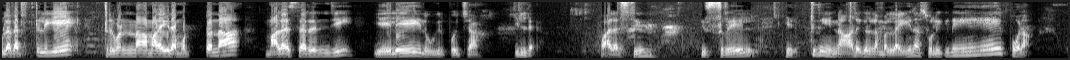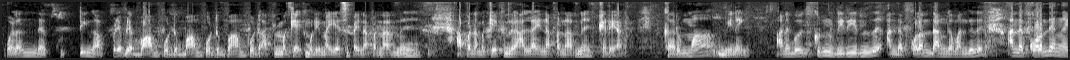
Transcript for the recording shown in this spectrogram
உலகத்திலேயே திருவண்ணாமலையில மட்டும்தான் மலை சரிஞ்சு ஏழே இதில் உயிர் போச்சா? இல்லை. பாலஸ்தீன் இஸ்ரேல் எத்தனை நாடுகள் நம்ம லைனாக சொல்லிக்கினே போகலாம் குழந்த குட்டிங்க அப்படியே அப்படியே பாம்பு போட்டு பாம்பு போட்டு பாம்பு போட்டு அப்போ நம்ம கேட்க முடியுமா ஏசப்பா என்ன பண்ணாருன்னு? அப்போ நம்ம கேட்க முடியும் அல்லா என்ன பண்ணாருன்னு? கிடையாது. கர்மா வினை. அனுபவிக்கணும்னு விதி இருந்தது அந்த குழந்தை அங்கே வந்தது. அந்த குழந்தை அங்கே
